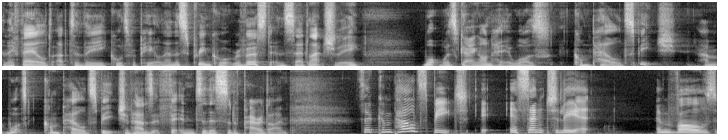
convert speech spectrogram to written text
and they failed up to the Court of Appeal. And then the Supreme Court reversed it and said, well, actually, what was going on here was compelled speech. Um, what's compelled speech, and how does it fit into this sort of paradigm? So, compelled speech essentially involves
